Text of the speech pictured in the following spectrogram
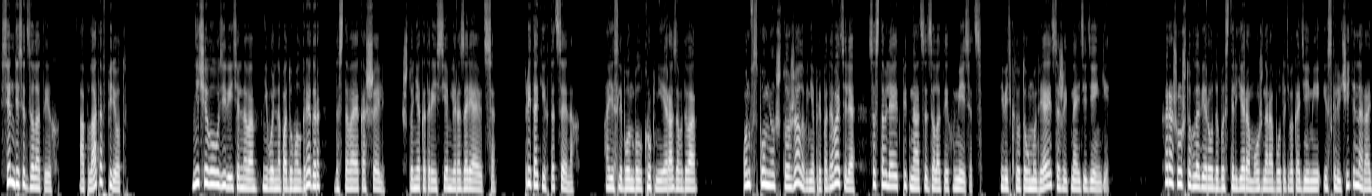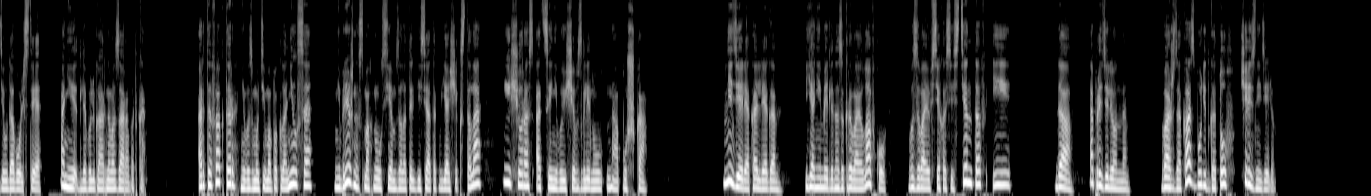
«Семьдесят золотых. Оплата вперед». «Ничего удивительного», — невольно подумал Грегор, доставая кошель, что некоторые семьи разоряются при таких-то ценах. А если бы он был крупнее раза в два? Он вспомнил, что жалование преподавателя составляет 15 золотых в месяц. И ведь кто-то умудряется жить на эти деньги. Хорошо, что главе рода Бастельера можно работать в академии исключительно ради удовольствия, а не для вульгарного заработка. Артефактор невозмутимо поклонился, небрежно смахнул семь золотых десяток в ящик стола и еще раз оценивающе взглянул на Пушка. «Неделя, коллега. Я немедленно закрываю лавку, вызываю всех ассистентов и...» «Да, определенно. Ваш заказ будет готов через неделю».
